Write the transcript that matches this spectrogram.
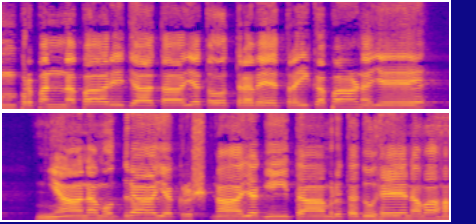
ॐ प्रपन्नपारिजाताय तोत्रवेत्रैकपाणये ज्ञानमुद्राय कृष्णाय गीतामृतदुहे नमः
